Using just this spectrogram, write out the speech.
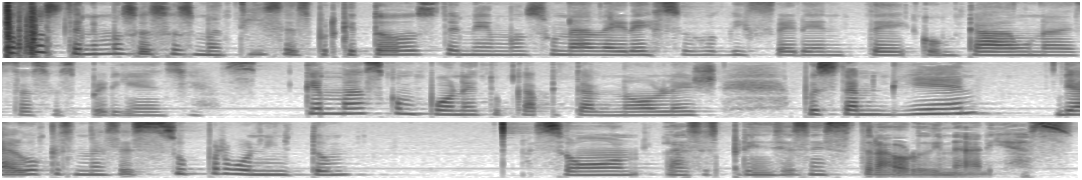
todos tenemos esos matices porque todos tenemos un aderezo diferente con cada una de estas experiencias. ¿Qué más compone tu capital knowledge? Pues también de algo que se me hace súper bonito son las experiencias extraordinarias.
